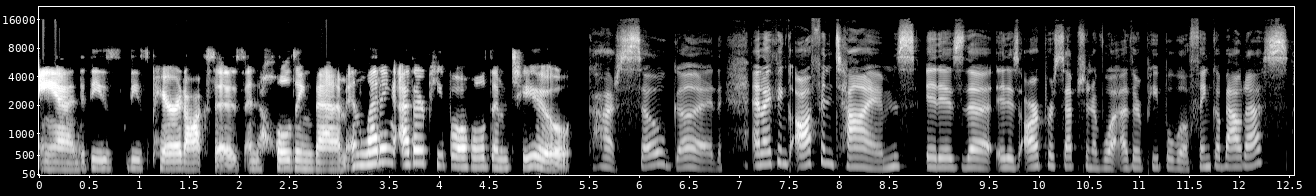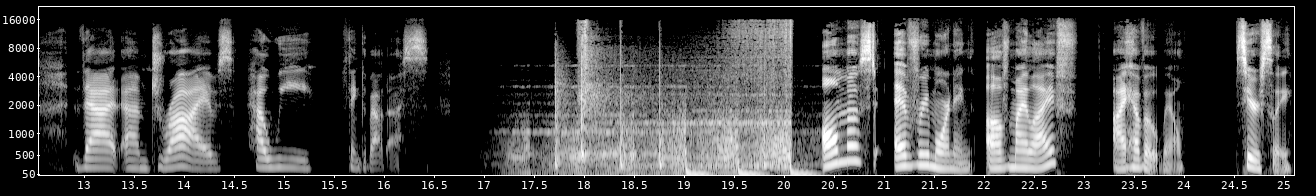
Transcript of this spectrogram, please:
and these these paradoxes and holding them and letting other people hold them too gosh so good and i think oftentimes it is the it is our perception of what other people will think about us that um, drives how we think about us Almost every morning of my life, I have oatmeal. Seriously,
